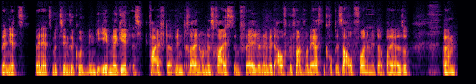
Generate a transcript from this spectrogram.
Wenn jetzt, wenn er jetzt mit zehn Sekunden in die Ebene geht, es pfeift da Wind rein und es reißt im Feld und er wird aufgefahren von der ersten Gruppe, ist er auch vorne mit dabei. Also ähm,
